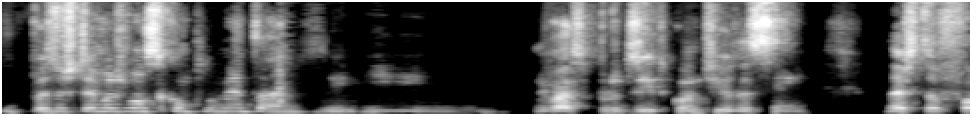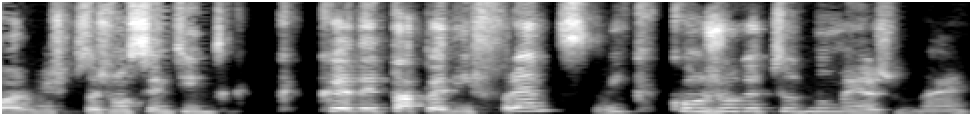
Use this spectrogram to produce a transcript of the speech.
E depois os temas vão se complementando e, e vai-se produzir conteúdo assim, desta forma, e as pessoas vão sentindo que cada etapa é diferente e que conjuga tudo no mesmo. Não é?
